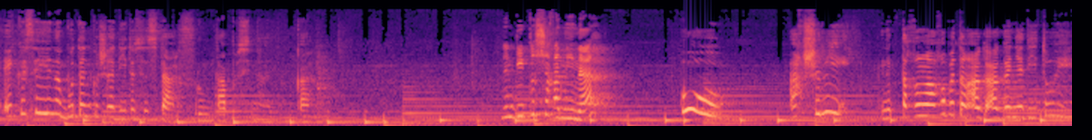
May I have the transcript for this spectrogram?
Eh, kasi nabutan ko siya dito sa staff room tapos sinalong ka. Nandito siya kanina? Oo! Actually, nagtaka nga ka ba't ang aga-aga niya dito eh.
